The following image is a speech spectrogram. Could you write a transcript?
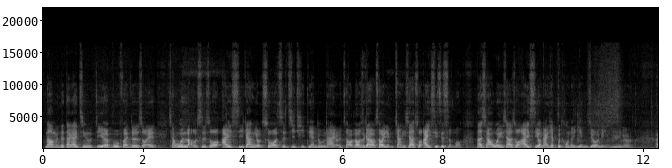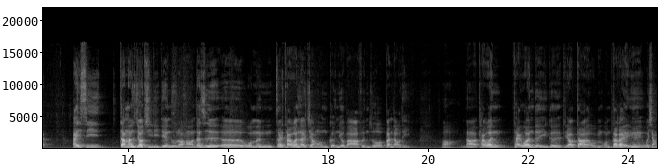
那我们就大概进入第二部分，就是说，哎，想问老师说，IC 刚刚有说是集体电路，那有老老师刚刚有稍微讲一下说 IC 是什么？那想要问一下说，IC 有哪一些不同的研究领域呢？IC。当然是叫积体电路了哈，但是呃，我们在台湾来讲，我们可能就把它分作半导体，哦，那台湾台湾的一个比较大的，我们我们大概因为我想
